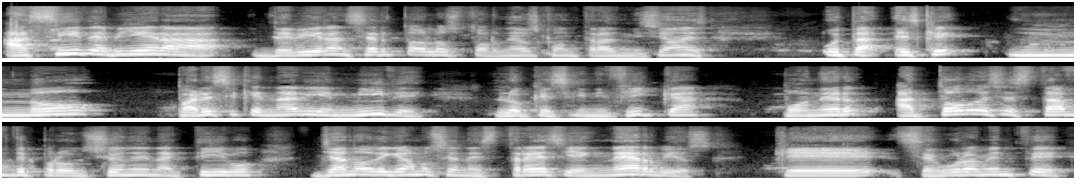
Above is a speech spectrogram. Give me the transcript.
Así debiera, debieran ser todos los torneos con transmisiones. Uta, es que no parece que nadie mide lo que significa poner a todo ese staff de producción en activo, ya no digamos en estrés y en nervios, que seguramente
